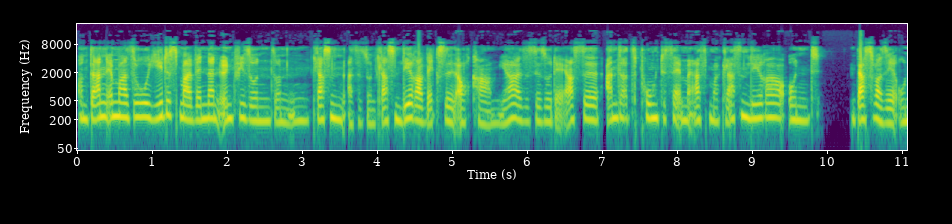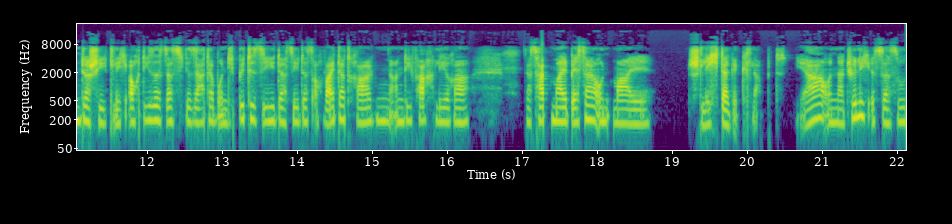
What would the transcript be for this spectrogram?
Und dann immer so jedes Mal, wenn dann irgendwie so ein, so ein Klassen, also so ein Klassenlehrerwechsel auch kam, ja, also es ist ja so der erste Ansatzpunkt ist ja immer erstmal Klassenlehrer und das war sehr unterschiedlich. Auch dieses, dass ich gesagt habe, und ich bitte Sie, dass Sie das auch weitertragen an die Fachlehrer. Das hat mal besser und mal schlechter geklappt. Ja, und natürlich ist das so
